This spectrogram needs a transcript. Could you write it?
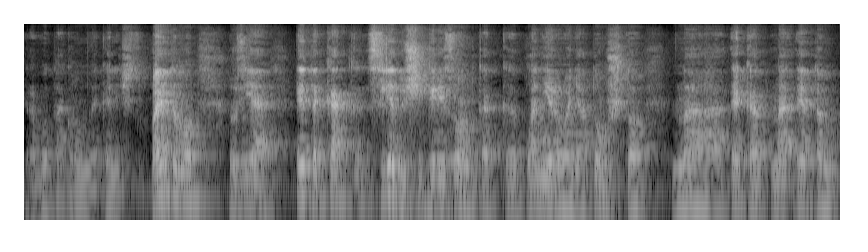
и работы огромное количество. Поэтому, друзья, это как следующий горизонт, как планирование о том, что на, эко, на этом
